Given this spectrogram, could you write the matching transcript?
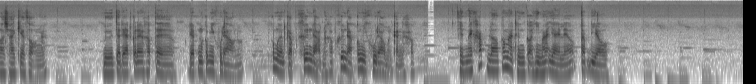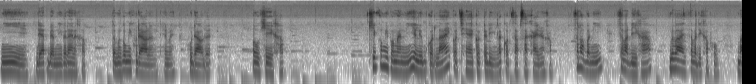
เราใช้เกียร์สองนะ หรือจะแดดก็ได้นะครับ แต่แดดมันก็มีคูลดาวเนาะ ก็เหมือนกับคลื่นดาบนะครับคลื่นดาบก็มีคูลดาวเหมือนกันนะครับ เห็นไหมครับ เราก็มาถึงเกาะหิมะใหญ่แล้วแป๊บเดียว นี่แดดแบบนี้ก็ได้นะครับ แต่มันก็มีคูลดาวนั่นเห็นไหมคูลดาวด้วย โอเคครับ ลิปก็มีประมาณนี้อย่าลืมกดไลค์กดแชร์กดกระดิ่งและกด Subscribe ด้วยครับสำหรับวันนี้ สวัสดีครับบ๊ายบาย สวัสดีครับผมบ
